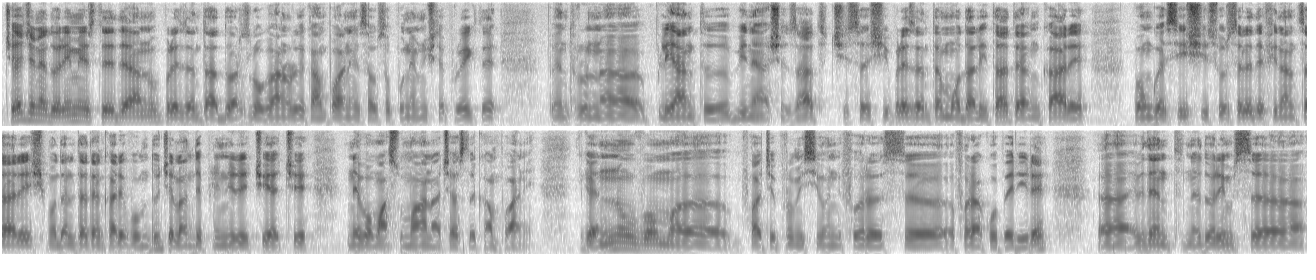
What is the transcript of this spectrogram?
Ceea ce ne dorim este de a nu prezenta doar sloganuri de campanie sau să punem niște proiecte pentru un uh, pliant uh, bine așezat, ci să și prezentăm modalitatea în care vom găsi și sursele de finanțare și modalitatea în care vom duce la îndeplinire ceea ce ne vom asuma în această campanie. Adică nu vom uh, face promisiuni fără, să, fără acoperire. Uh, evident, ne dorim să,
